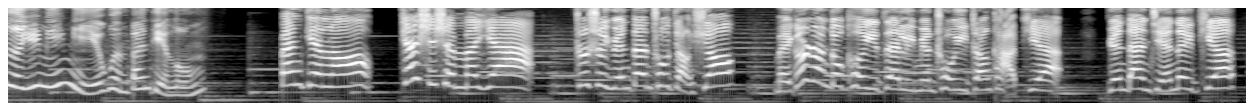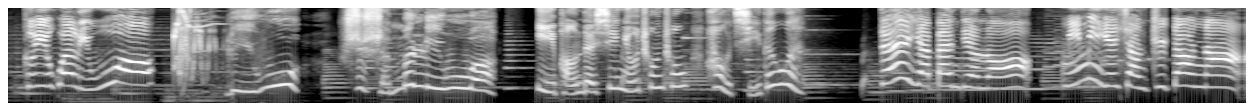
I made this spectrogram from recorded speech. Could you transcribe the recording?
鳄鱼米米问斑点龙：“斑点龙，这是什么呀？”“这是元旦抽奖箱，每个人都可以在里面抽一张卡片。元旦节那天可以换礼物哦。”“礼物？是什么礼物啊？”一旁的犀牛冲冲好奇地问。“对呀，斑点龙，米米也想知道呢。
